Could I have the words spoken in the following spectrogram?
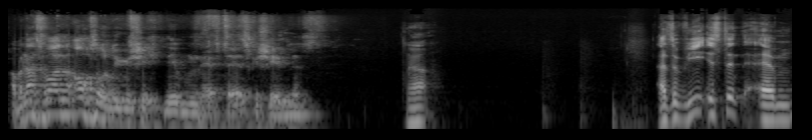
Aber das waren auch so die Geschichten, die um den FCS geschehen ist. Ja. Also wie ist denn, ähm,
